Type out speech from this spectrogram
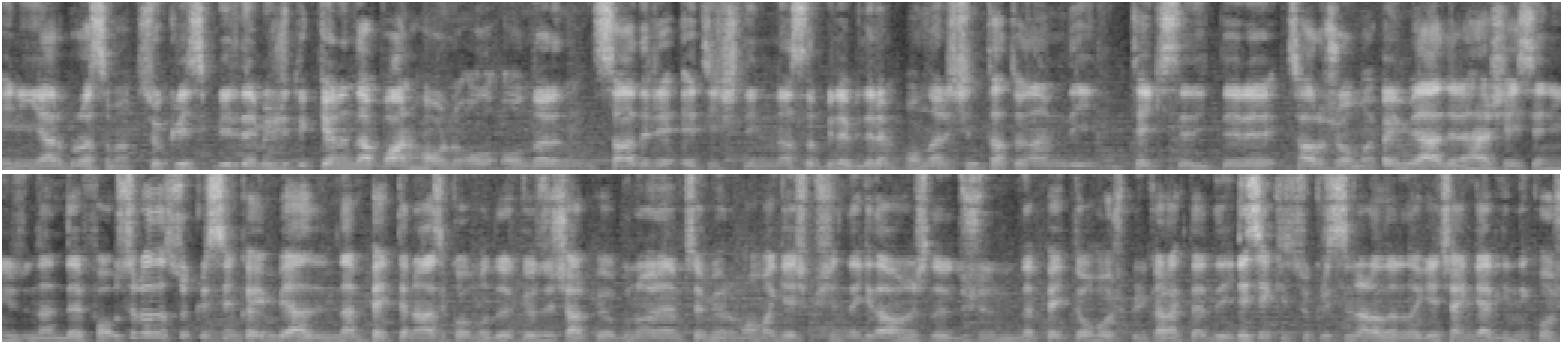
en iyi yer burası mı? Sukris bir demirci dükkanında Warhorn onların sadece et içtiğini nasıl bilebilirim? Onlar için tat önemli değil. Tek istedikleri sarhoş olmak. Kayınbiraderi her şey senin yüzünden defol. Bu sırada Sukris'in kayınbiraderinden pek de nazik olmadığı göze çarpıyor. Bunu önemsemiyorum ama geçmişindeki davranışları düşündüğünde pek de hoş bir karakter değil. Neyse ki Sukris'in aralarında geçen gerginlik hoş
